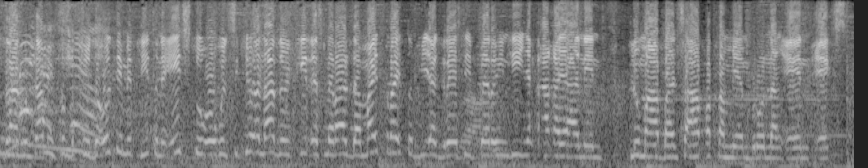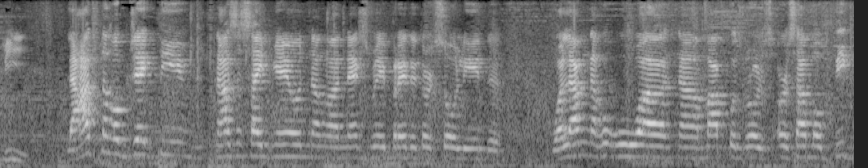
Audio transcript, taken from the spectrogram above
Dragon coming from to the ultimate dito ni H2O will secure another kill. Esmeralda might try to be aggressive pero hindi niya kakayanin lumaban sa apat na miyembro ng NXP. Lahat ng objective nasa side ngayon ng uh, Next Wave Predator Solid. Walang nakukuha na map controls or somehow big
